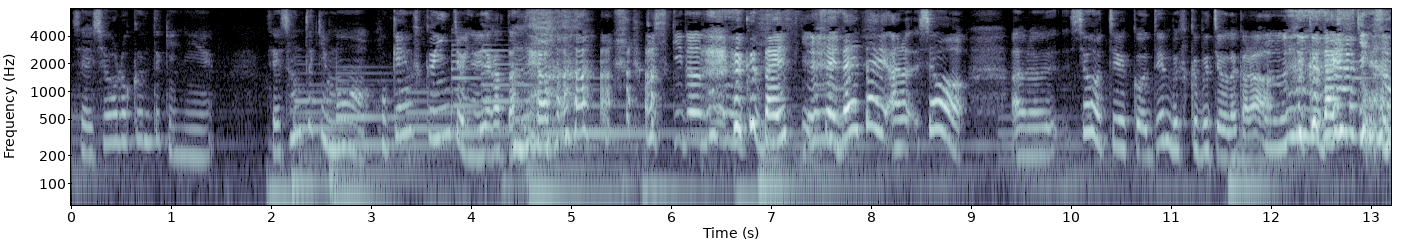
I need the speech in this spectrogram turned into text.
さ小6の時にさその時も保健副委員長になりたかったんだよ。服好きだね。服大好き。さ大体あの小あの小中高全部副部長だからうん。服大好きなの。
